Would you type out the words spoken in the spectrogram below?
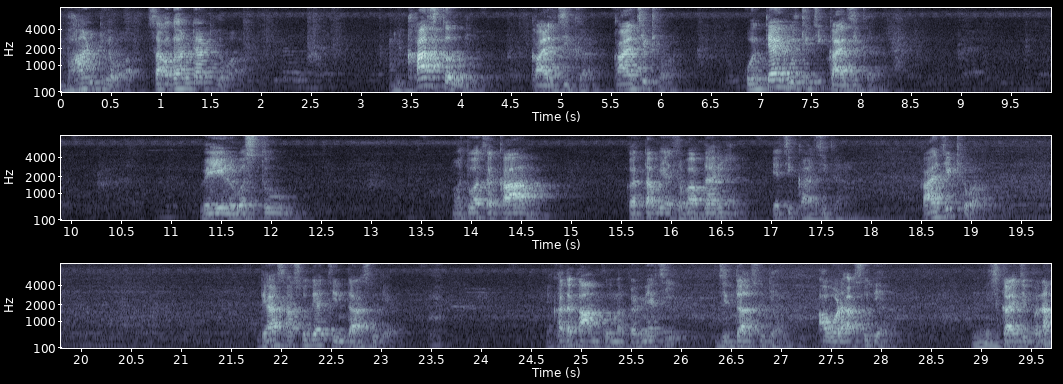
भान ठेवा. सावधानता ठेवा. आणि खास करून काळजी करा. काळजी ठेवा. कोणत्याही गोष्टीची काळजी करा. वेळ वस्तू महत्त्वाचं काम कर्तव्य जबाबदारी याची काळजी करा. काळजी ठेवा. ध्यास असू द्या चिंता असू द्या. एखादं काम पूर्ण करण्याची जिद्द असू द्या आवड असू द्या निष्काळजीपणा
